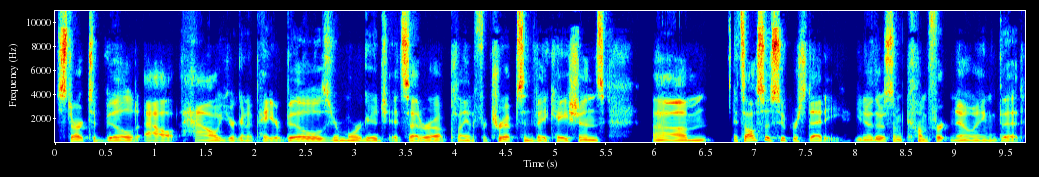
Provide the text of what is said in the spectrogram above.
start to build out how you're going to pay your bills, your mortgage, et cetera, plan for trips and vacations. Um, it's also super steady. You know, there's some comfort knowing that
